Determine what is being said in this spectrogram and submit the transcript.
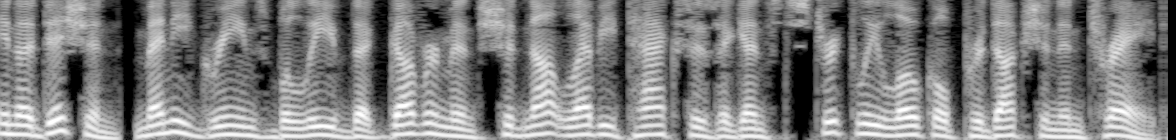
In addition, many Greens believe that governments should not levy taxes against strictly local production and trade.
